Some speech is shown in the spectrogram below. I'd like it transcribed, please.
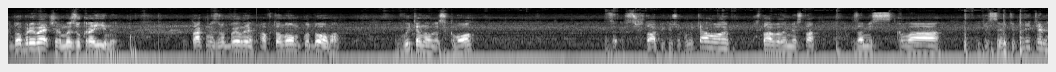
Добрий вечір, ми з України. Так ми зробили автономку вдома. Витягнули скло. З штапики все повитягували, ставили міста замість скла якийсь цей утеплитель.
